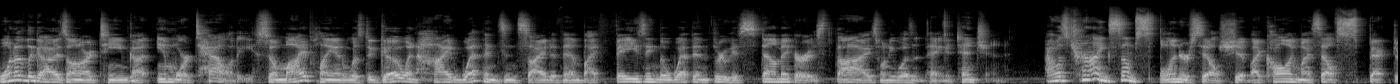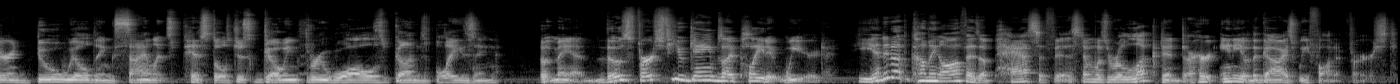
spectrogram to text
One of the guys on our team got immortality, so my plan was to go and hide weapons inside of him by phasing the weapon through his stomach or his thighs when he wasn't paying attention. I was trying some Splinter Cell shit by calling myself Spectre and dual wielding silenced pistols just going through walls, guns blazing. But man, those first few games I played it weird. He ended up coming off as a pacifist and was reluctant to hurt any of the guys we fought at first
